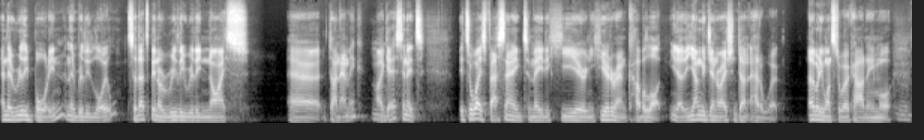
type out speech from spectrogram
and they're really bought in and they're really loyal. So that's been a really really nice uh, dynamic, mm. I guess. And it's it's always fascinating to me to hear, and you hear it around Cub a lot. You know, the younger generation don't know how to work. Nobody wants to work hard anymore. Mm.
